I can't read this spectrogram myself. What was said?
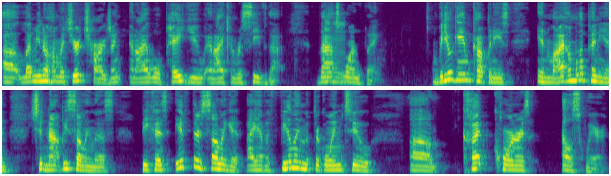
Uh, let me know how much you're charging, and I will pay you, and I can receive that. That's mm-hmm. one thing. Video game companies, in my humble opinion, should not be selling this because if they're selling it, I have a feeling that they're going to um, cut corners elsewhere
